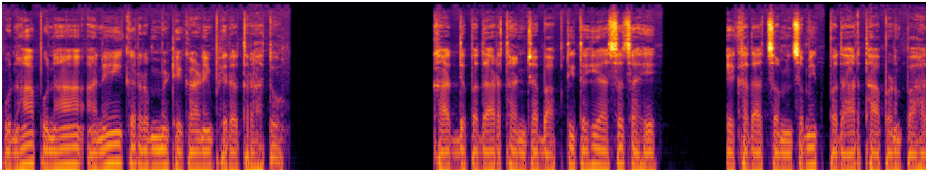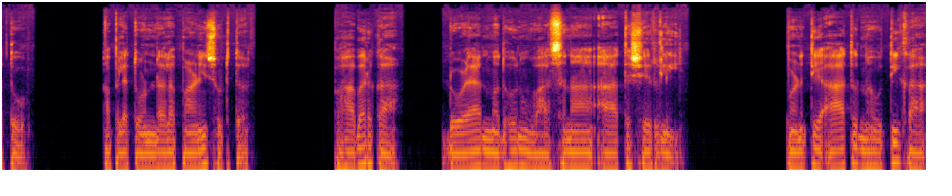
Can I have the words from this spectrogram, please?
पुन्हा पुन्हा अनेक रम्य ठिकाणी फिरत राहतो. खाद्यपदार्थांच्या बाबतीतही असंच आहे. एखादा चमचमीत पदार्थ आपण पाहतो. आपल्या तोंडाला पाणी सुटतं. पहा बर का डोळ्यांमधून वासना आत शिरली. पण ती आत नव्हती का?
